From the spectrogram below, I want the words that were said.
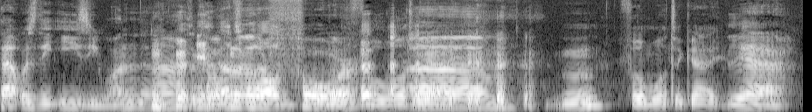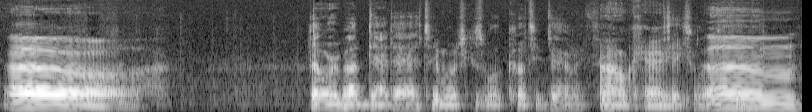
that was the easy one. Then I have to Yeah, that's with one. Four. Four more to go. Um, Four more to go. yeah. Oh. Don't worry about dead air too much because we'll cut it down. If it Okay. takes a while to. Um.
